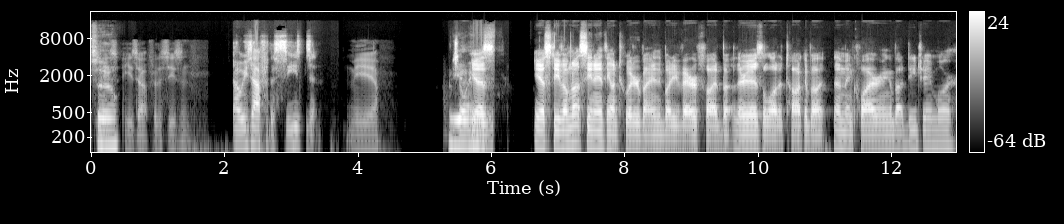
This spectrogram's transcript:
So He's, he's out for the season. Oh, he's out for the season. Yeah. Yeah, Yes. Yeah, Steve, I'm not seeing anything on Twitter by anybody verified, but there is a lot of talk about them inquiring about DJ Moore.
